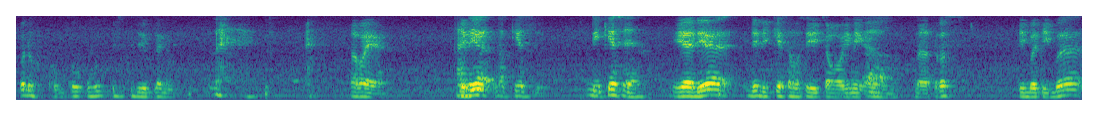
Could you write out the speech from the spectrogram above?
Waduh, kok kok kok kok jadi blank nih. apa ya? kan Jadi- dia ngekis di kiss ya Iya dia dia di kiss sama si cowok ini kan. Ah. Nah terus tiba-tiba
